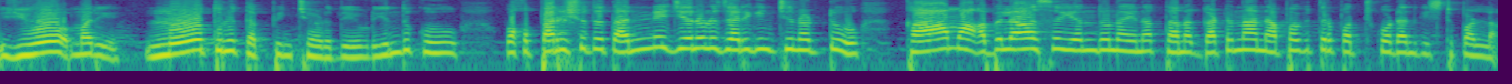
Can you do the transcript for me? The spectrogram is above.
యో మరి లోతును తప్పించాడు దేవుడు. ఎందుకు? ఒక పరిశుద్ధత అన్ని జనులు జరిగించినట్టు కామ అభిలాష ఎందునైనా తన ఘటనాన్ని అపవిత్రపరచుకోవడానికి ఇష్టపడలా.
